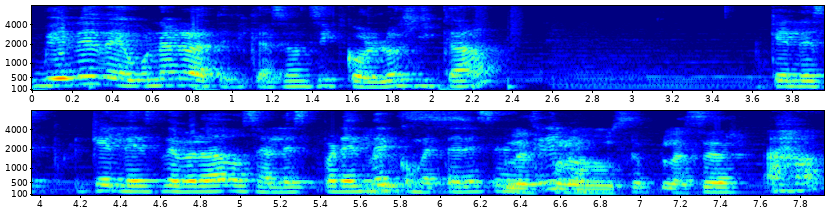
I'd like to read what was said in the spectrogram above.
viene de una gratificación psicológica que les, que les de verdad, o sea, les prende Les- cometer ese Les crimen. produce placer. Ajá,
